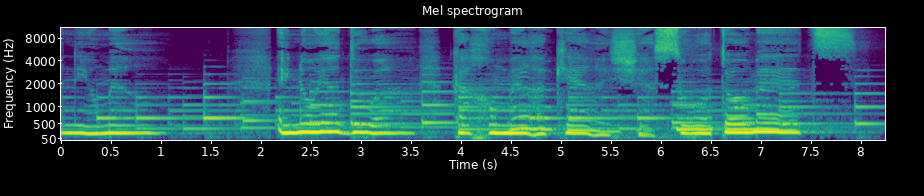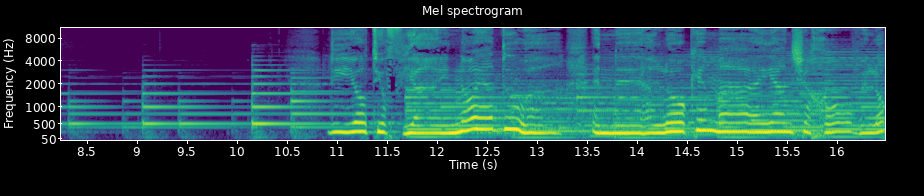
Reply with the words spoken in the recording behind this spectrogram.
אני אומר, אינו ידוע, כך אומר הקרש שעשו אותו מעץ. להיות יופייה אינו ידוע, כמעיין שחור ולא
